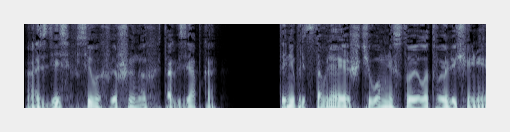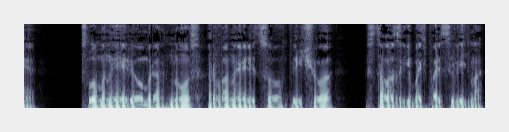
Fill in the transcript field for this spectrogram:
а здесь, в сивых вершинах, так зябко. Ты не представляешь, чего мне стоило твое лечение. Сломанные ребра, нос, рваное лицо, плечо. Стала загибать пальцы ведьма.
